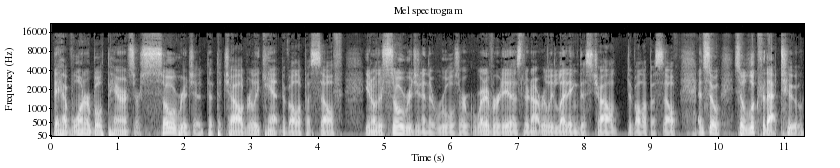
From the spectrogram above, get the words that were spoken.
They have one or both parents are so rigid that the child really can't develop a self. You know, they're so rigid in their rules or whatever it is. They're not really letting this child develop a self. And so so look for that too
